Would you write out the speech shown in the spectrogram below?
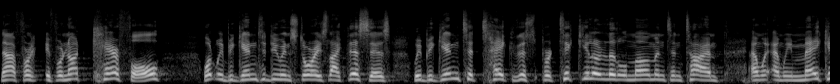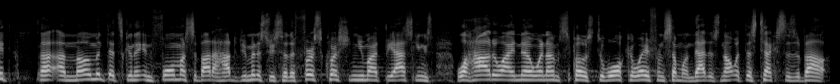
Now, if we're, if we're not careful, what we begin to do in stories like this is we begin to take this particular little moment in time and we, and we make it a, a moment that's going to inform us about how to do ministry. So the first question you might be asking is, well, how do I know when I'm supposed to walk away from someone? That is not what this text is about.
